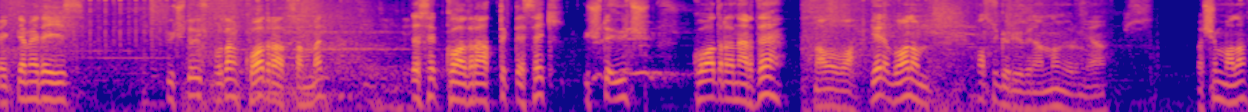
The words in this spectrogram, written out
Beklemedeyiz. 3'te 3 buradan kuadra atsam ben. Desek kuadra attık desek. 3'te 3. Kuadra nerede? Ha baba. Gene bu adam nasıl görüyor beni anlamıyorum ya. Başım mı lan?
